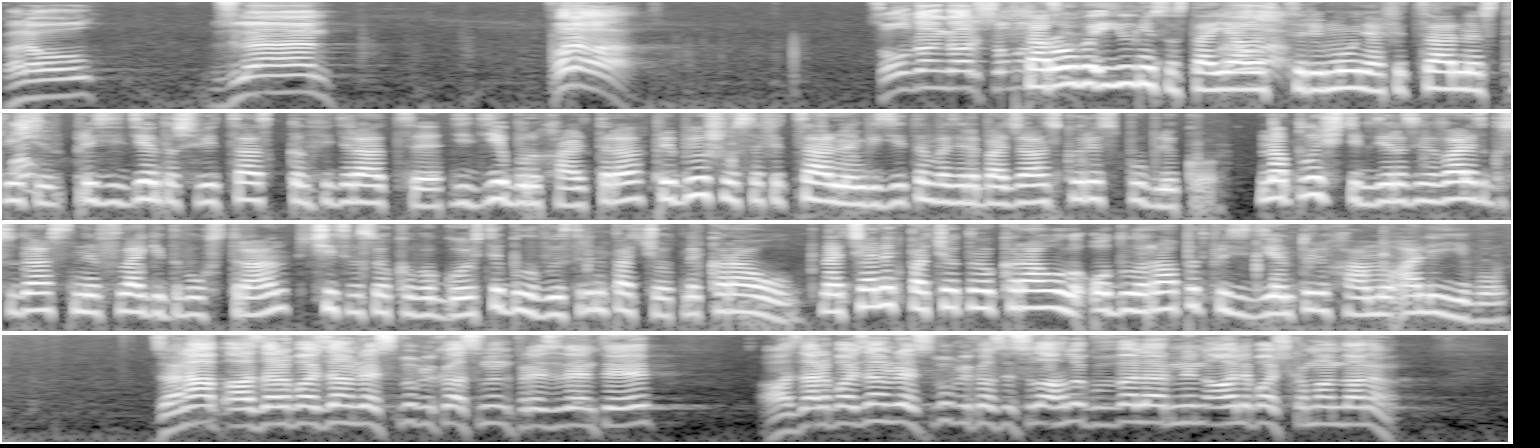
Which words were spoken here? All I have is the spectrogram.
Караул. Düzülen. Каршылама. 2 июня состоялась церемония официальной встречи президента Швейцарской конфедерации Дидье Бурхальтера, прибывшего с официальным визитом в Азербайджанскую республику. На площади, где развивались государственные флаги двух стран, в честь высокого гостя был выстроен почетный караул. Начальник почетного караула отдал рапорт президенту Ильхаму Алиеву. Cenab Azerbaycan Respublikası'nın prezidenti, Azerbaycan Respublikası Silahlı Kuvvetleri'nin Ali Başkomandanı,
